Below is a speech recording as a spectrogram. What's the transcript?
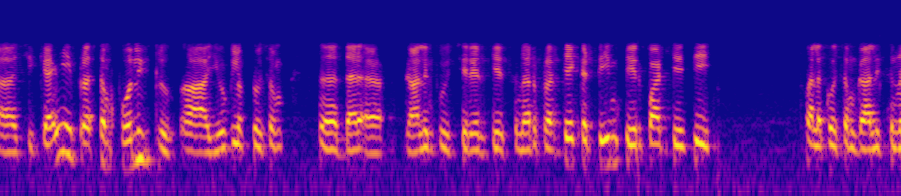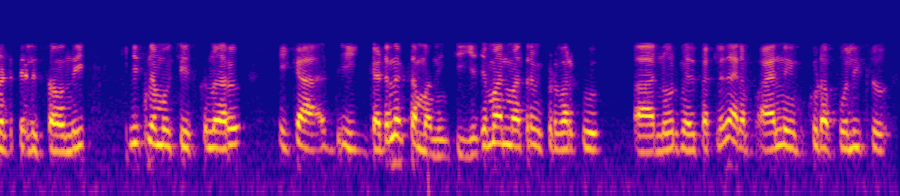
ఆ, చిక్కాయి. ప్రస్తుతం పోలీసులు ఆ యువకుల కోసం గాలింపు చర్యలు చేస్తున్నారు. ప్రత్యేక టీమ్స్ ఏర్పాటు చేసి వాళ్ళ కోసం గాలిస్తున్నట్టు తెలుస్తా ఉంది కేసు నమోదు చేసుకున్నారు. ఇక ఈ ఘటనకు సంబంధించి యజమాని మాత్రం ఇప్పటి వరకు ఆ, నోరు మెదపట్లేదు. ఆయన ఆయన్ని కూడా పోలీసులు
